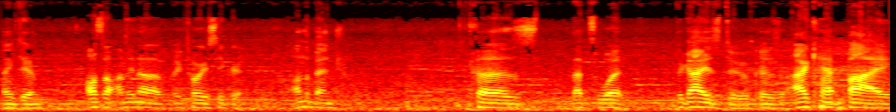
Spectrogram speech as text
Thank you. Also, I'm in a Victoria's Secret on the bench because that's what the guys do because I can't buy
